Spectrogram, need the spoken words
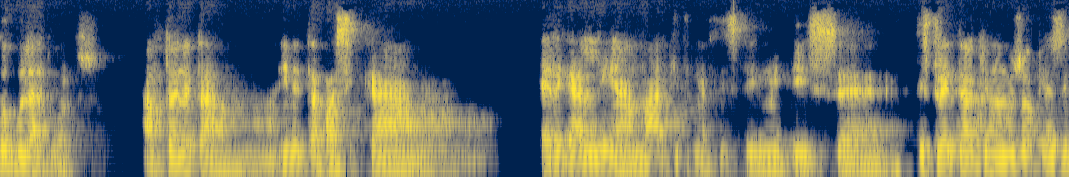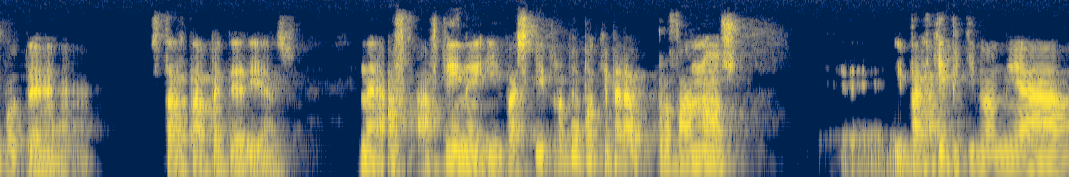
Google AdWords. Αυτό είναι τα, είναι τα βασικά εργαλεία marketing αυτή τη στιγμή της, ε, της TradeNow και νομίζω οποιασδήποτε startup εταιρείας. Ναι, αυτή είναι η βασική τρόπη. Από εκεί πέρα προφανώς ε, υπάρχει και επικοινωνία,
